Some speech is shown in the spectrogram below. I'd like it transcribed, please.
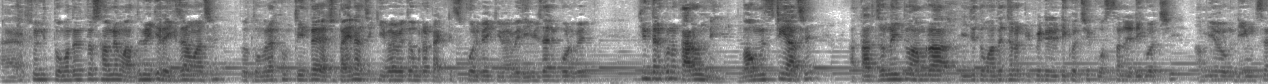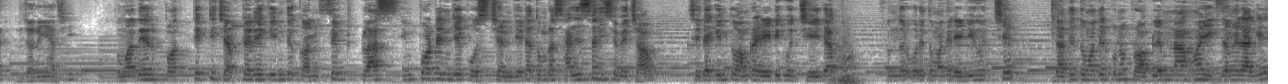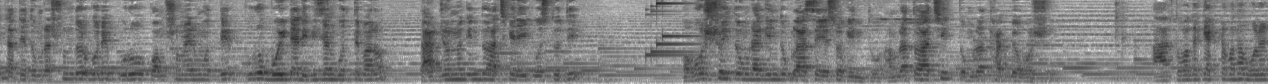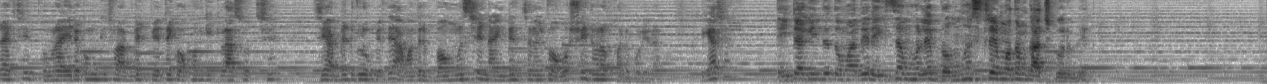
Actually তোমাদের তো সামনে মাধ্যমিকের এক্সাম আছে তো তোমরা খুব চিন্তায় আছো তাই না? যে কীভাবে তোমরা প্র্যাকটিস করবে কীভাবে রিভিশন করবে? চিন্তার কোনো কারণ নেই বংমিস্ট্রি আছে। আর তার জন্যই তো আমরা এই যে তোমাদের জন্য পিপিটি রেডি করছি কোশ্চেন রেডি করছি। আমি এবং ডিএম স্যার দুজনেই আছি। তোমাদের প্রত্যেকটি চ্যাপ্টারে কিন্তু কনসেপ্ট প্লাস ইম্পর্টেন্ট যে কোশ্চেন যেটা তোমরা সাজেশন হিসেবে চাও সেটা কিন্তু আমরা রেডি করছি। এই দেখো সুন্দর করে তোমাদের রেডি হচ্ছে। যাতে তোমাদের কোনো প্রবলেম না হয় এক্সামের আগে যাতে তোমরা সুন্দর করে পুরো কম সময়ের মধ্যে পুরো বইটা রিভিশন করতে পারো। তার জন্য কিন্তু আজকের এই প্রস্তুতি। অবশ্যই তোমরা কিন্তু ক্লাসে এসো কিন্তু। আমরা তো আছি তোমরা থাকবে অবশ্যই। আর তোমাদেরকে একটা কথা বলে রাখছি তোমরা এরকম কিছু আপডেট পেতে কখন কি ক্লাস হচ্ছে সেই আপডেটগুলো পেতে আমাদের বংমিস্ট্রি নাইন টেন চ্যানেলকে অবশ্যই তোমরা ফলো করে রাখো। ঠিক আছে? এইটা কিন্তু তোমাদের এক্সাম হলে ব্রহ্মাস্ত্রের মতন কাজ করবে।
